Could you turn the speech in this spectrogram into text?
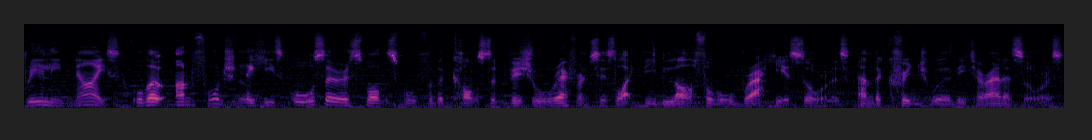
really nice, although unfortunately he's also responsible for the constant visual references like the laughable Brachiosaurus and the cringeworthy Tyrannosaurus.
